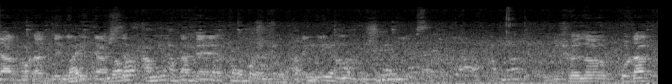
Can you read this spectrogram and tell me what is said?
যার প্রোডাক্ট যে দিতে আসছে তাকে বিষয় হলো প্রোডাক্ট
